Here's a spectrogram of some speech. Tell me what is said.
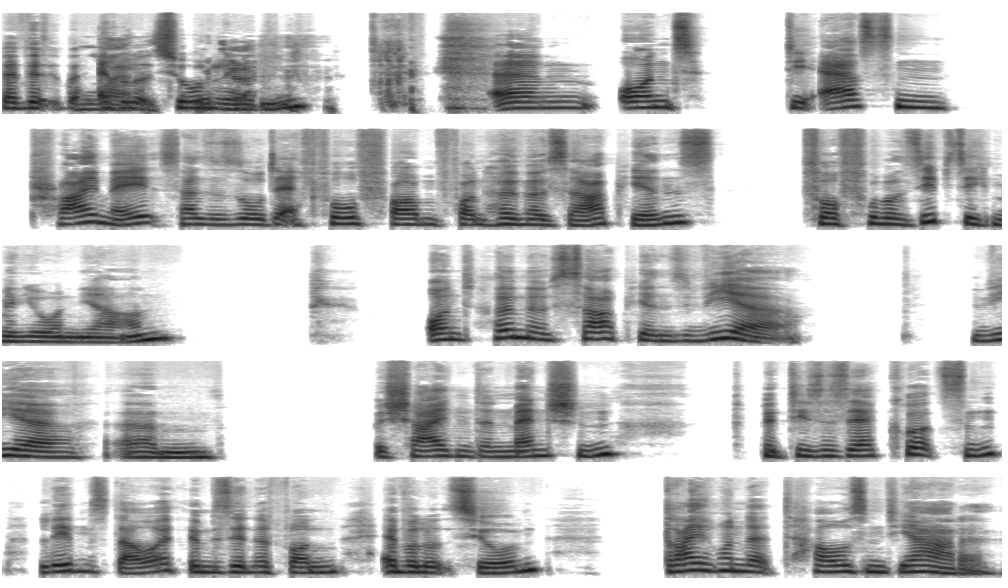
wenn wir über Nein, Evolution reden. ähm, und die ersten Primates, also so der Vorform von Homo sapiens, vor 75 Millionen Jahren. Und Homo sapiens, wir, wir ähm, bescheidenen Menschen mit dieser sehr kurzen Lebensdauer im Sinne von Evolution, 300.000 Jahre.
